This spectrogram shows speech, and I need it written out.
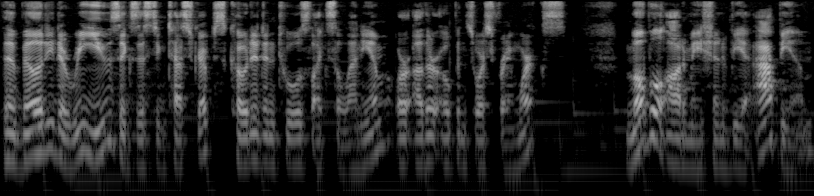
The ability to reuse existing test scripts coded in tools like Selenium or other open source frameworks, mobile automation via Appium,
